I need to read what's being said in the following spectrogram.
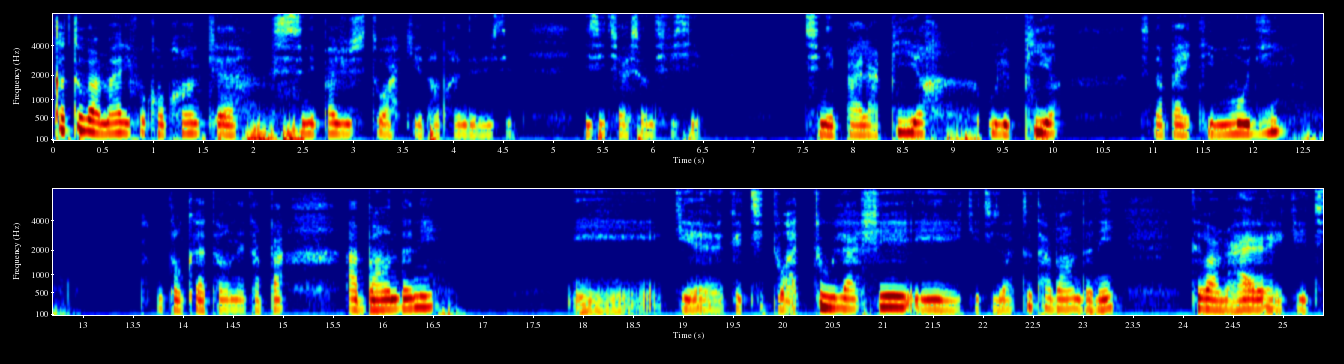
Quand tout va mal, il faut comprendre que ce n'est pas juste toi qui es en train de vivre des situations difficiles. Tu n'es pas la pire ou le pire. Tu n'as pas été maudit. Ton créateur ne t'a pas abandonné. Et que, que tu dois tout lâcher et que tu dois tout abandonner. Tout va mal et que tu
